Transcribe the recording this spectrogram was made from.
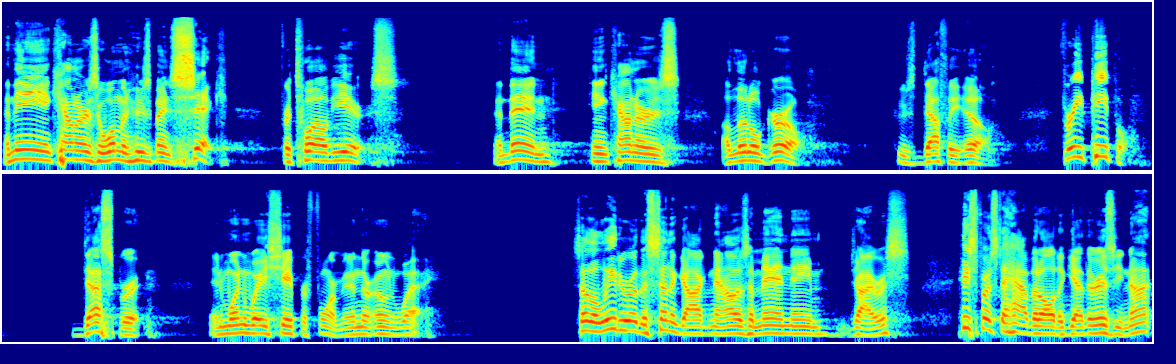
And then he encounters a woman who's been sick for 12 years. And then he encounters a little girl who's deathly ill. Three people desperate in one way, shape, or form, and in their own way. So the leader of the synagogue now is a man named Jairus. He's supposed to have it all together, is he not?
